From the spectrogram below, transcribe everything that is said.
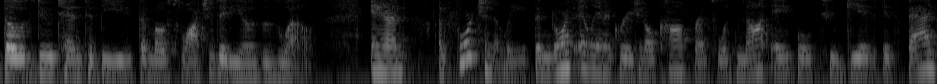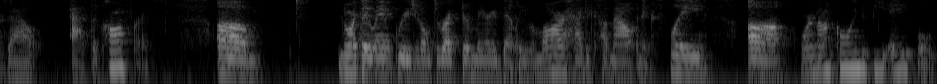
those do tend to be the most watched videos as well. And unfortunately, the North Atlantic Regional Conference was not able to give its bags out at the conference. Um, North Atlantic Regional Director Mary Bentley Lamar had to come out and explain uh, we're not going to be able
